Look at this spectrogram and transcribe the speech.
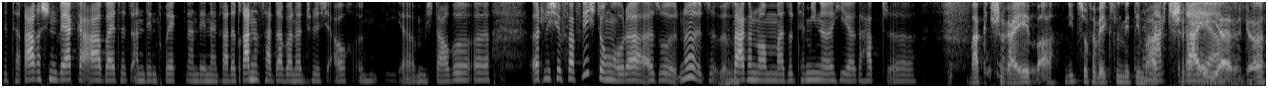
literarischen Werk gearbeitet, an den Projekten, an denen er gerade dran ist, hat aber natürlich auch irgendwie, ähm, ich glaube, äh, örtliche Verpflichtungen oder also ne, Mhm. wahrgenommen, also Termine hier gehabt. Äh, Marktschreiber. Nicht zu verwechseln mit dem Der Marktschreier. Marktschreier. Gell?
